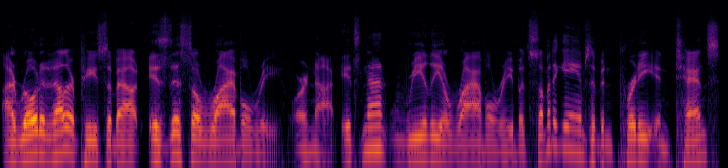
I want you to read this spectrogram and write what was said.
I wrote another piece about is this a rivalry or not? It's not really a rivalry, but some of the games have been pretty intense.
